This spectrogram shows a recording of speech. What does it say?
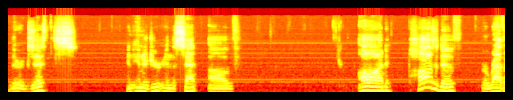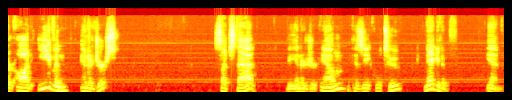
there exists an integer in the set of odd positive, or rather odd even integers, such that the integer m is equal to negative n.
